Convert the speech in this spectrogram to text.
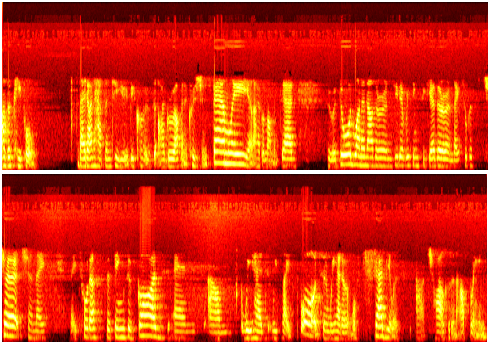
other people. They don't happen to you because I grew up in a Christian family, and I have a mum and dad who adored one another and did everything together and they took us to church and they, they taught us the things of God and um, we had we played sports and we had a, fabulous uh, childhood and upbringing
